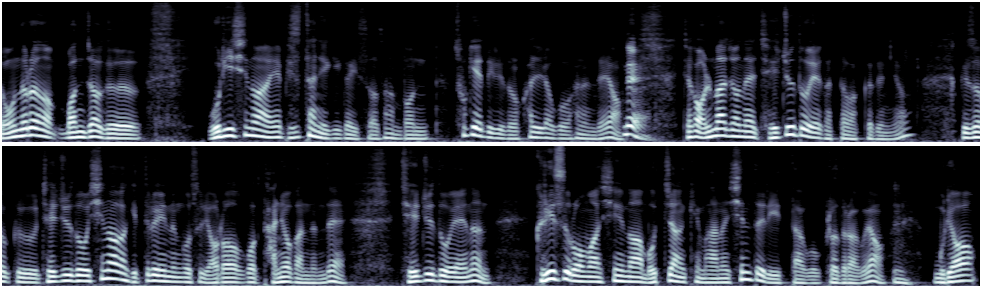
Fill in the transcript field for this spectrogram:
오늘은 먼저 그 우리 신화에 비슷한 얘기가 있어서 한번 소개해드리도록 하려고 하는데요. 네. 제가 얼마 전에 제주도에 갔다 왔거든요. 그래서 그 제주도 신화가 깃들어 있는 곳을 여러 곳 다녀봤는데 제주도에는 그리스 로마 신화 못지않게 많은 신들이 있다고 그러더라고요. 음. 무려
